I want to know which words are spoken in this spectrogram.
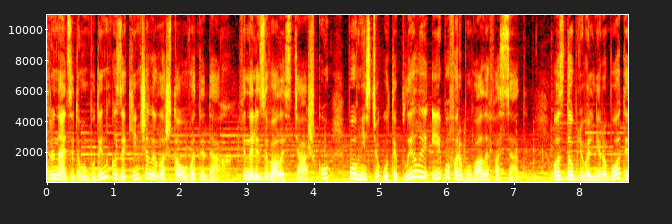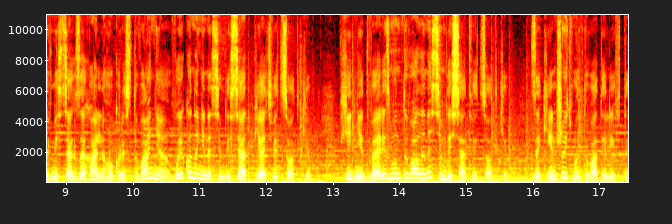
В 13-му будинку закінчили влаштовувати дах, фіналізували стяжку, повністю утеплили і пофарбували фасад. Оздоблювальні роботи в місцях загального користування виконані на 75%. Вхідні двері змонтували на 70%. Закінчують монтувати ліфти.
